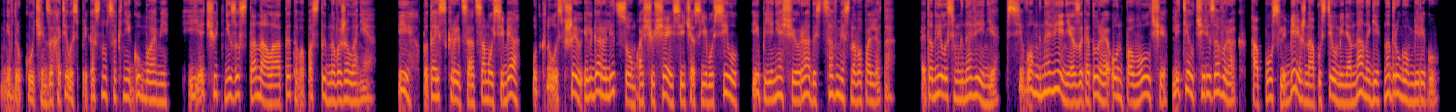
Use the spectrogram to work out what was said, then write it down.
Мне вдруг очень захотелось прикоснуться к ней губами, и я чуть не застонала от этого постыдного желания. И, пытаясь скрыться от самой себя, уткнулась в шею Эльгара лицом, ощущая сейчас его силу и пьянящую радость совместного полета. Это длилось мгновение, всего мгновение, за которое он по волчьи летел через овраг, а после бережно опустил меня на ноги на другом берегу.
